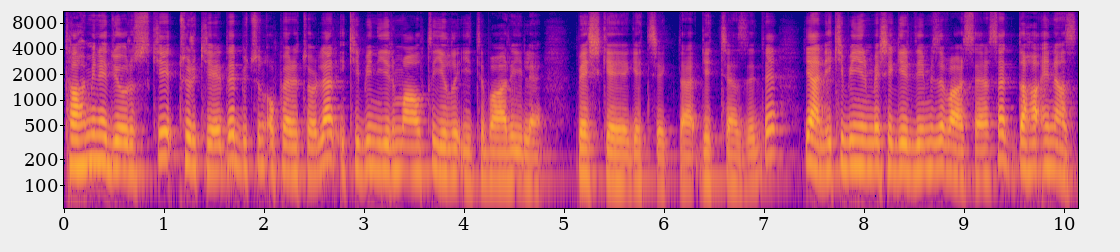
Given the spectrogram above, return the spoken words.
tahmin ediyoruz ki Türkiye'de bütün operatörler 2026 yılı itibariyle 5G'ye geçecekler, geçeceğiz dedi. Yani 2025'e girdiğimizi varsayarsak daha en az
